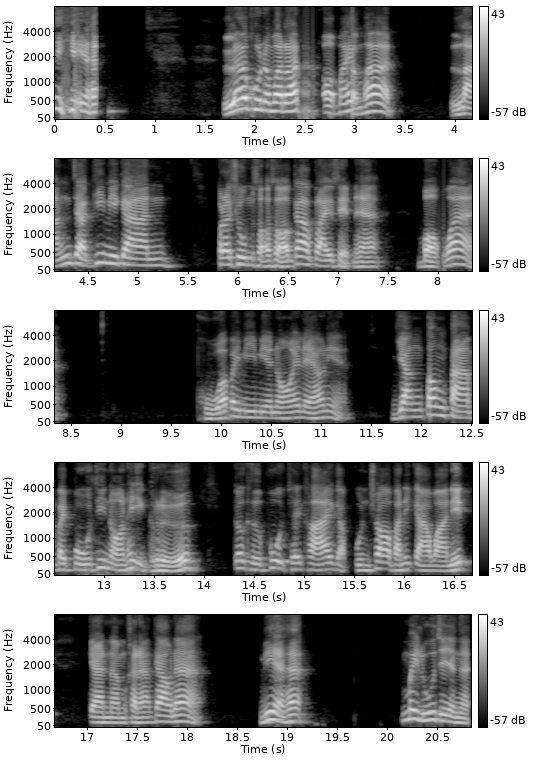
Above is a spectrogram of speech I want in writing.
นี่ฮะแล้วคุณอมรัตออกมาให้สัมภาษณ์ หลังจากที่มีการประชุมสสก้าวไกลเสร็จนะฮะ บอกว่า ผัวไปมีเมียน้อยแล้วเนี่ย ยังต้องตามไปปูที่นอนให้อีกหรือ ก็คือพูดคล้ายๆ กับคุณช่อพนิกาวานิชแกนนำคณะก้าวหน้า เนี่ยฮะ ไม่รู้จะยังไง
